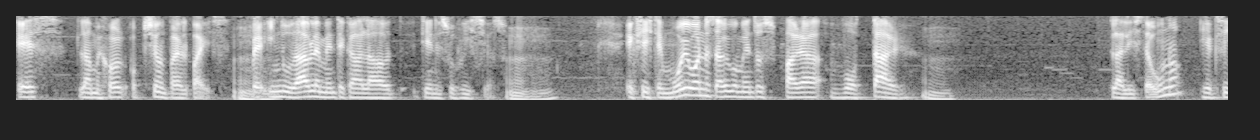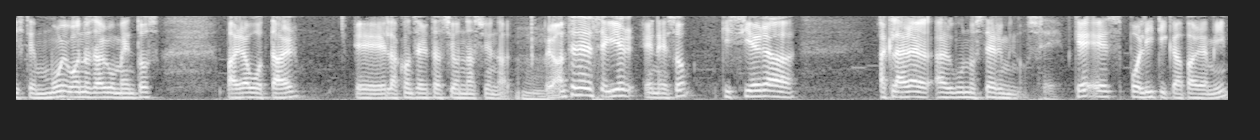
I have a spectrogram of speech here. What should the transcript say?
es la mejor opción para el país. Ujú. Pero indudablemente cada lado tiene sus vicios. Ujú. Existen muy buenos argumentos para votar Mm. la lista 1 y existen muy buenos argumentos para votar eh, la concertación nacional. Pero antes de seguir en eso, quisiera aclarar algunos términos. Sí. ¿Qué es política para mí?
